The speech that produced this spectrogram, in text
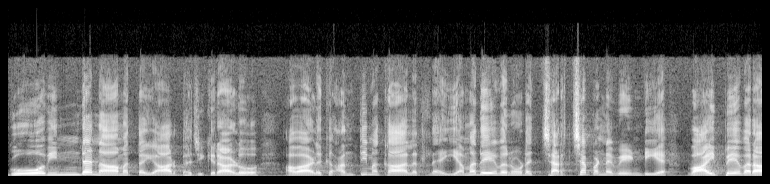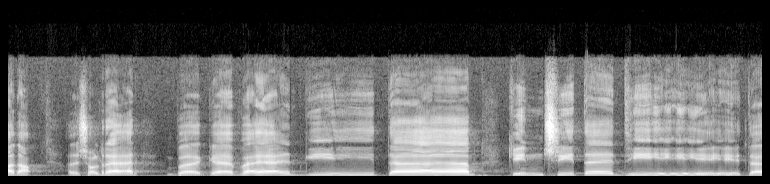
கோவிந்த நாமத்தை யார் பஜிக்கிறாளோ அவளுக்கு அந்திம காலத்தில் யமதேவனோட சர்ச்சை பண்ண வேண்டிய வாய்ப்பே வராதாம். அதை சொல்கிறார் भगवद्गीता किंचित किञ्चिदधीता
